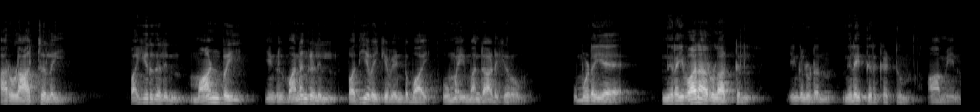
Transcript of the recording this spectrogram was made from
அருளாற்றலை பகிர்தலின் மாண்பை எங்கள் மனங்களில் பதிய வைக்க வேண்டுமாய் உம்மை மன்றாடுகிறோம். உம்முடைய நிறைவான அருளாற்றல் எங்களுடன் நிலைத்திருக்கட்டும். ஆமீன்.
